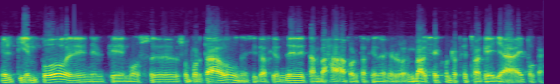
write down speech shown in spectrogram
el tiempo en el que hemos eh, soportado una situación de tan bajas aportaciones de los embalses con respecto a aquella época.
